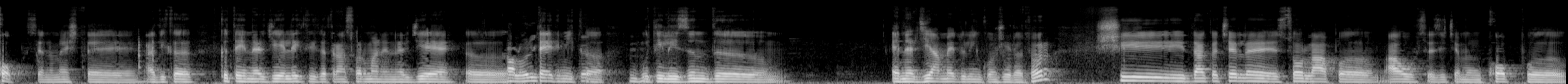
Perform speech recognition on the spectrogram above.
COP, se numește, adică câtă energie electrică transformă în energie uh, termică, uh-huh. utilizând uh, energia mediului înconjurător și dacă cele sol-apă au, să zicem, un cop uh,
